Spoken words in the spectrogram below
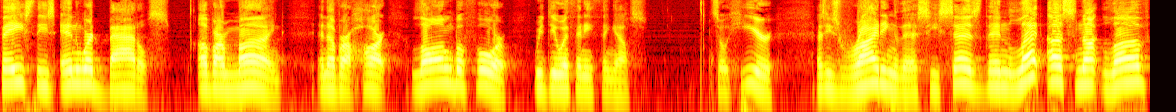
face these inward battles of our mind and of our heart long before we deal with anything else. So here, as he's writing this, he says, Then let us not love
